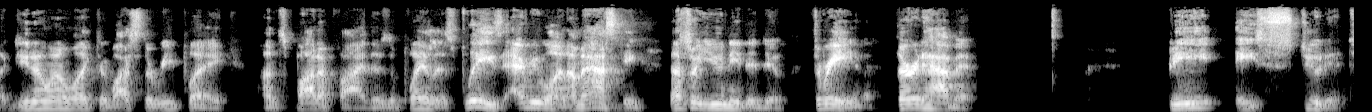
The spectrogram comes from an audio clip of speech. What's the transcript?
uh, do you know anyone would like to watch the replay? On Spotify. There's a playlist. Please, everyone, I'm asking. That's what you need to do. Three, third habit be a student.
